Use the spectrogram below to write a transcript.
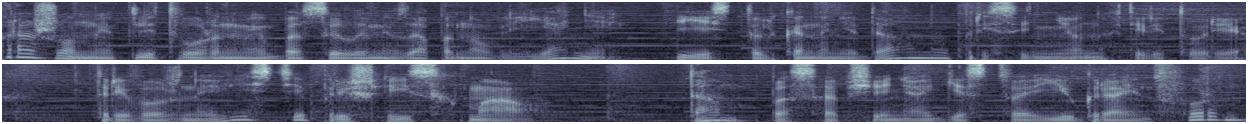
пораженные тлетворными бациллами западного влияния, есть только на недавно присоединенных территориях. Тревожные вести пришли из ХМАО. Там, по сообщению агентства Юграинформ,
